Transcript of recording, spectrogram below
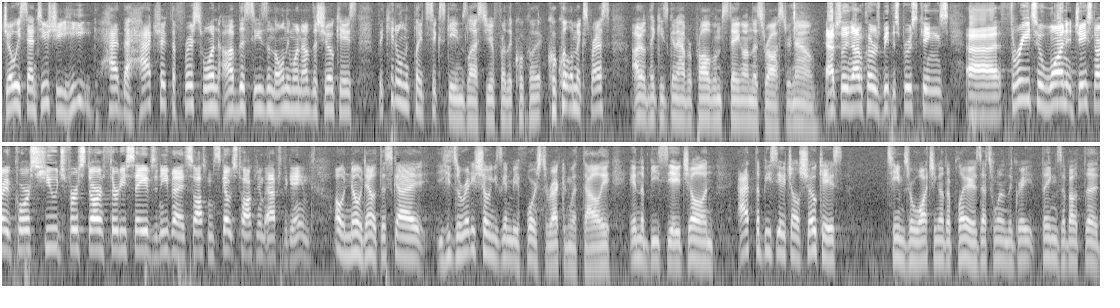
Joey Santucci, he had the hat trick, the first one of the season, the only one of the showcase. The kid only played six games last year for the Coquitlam Express. I don't think he's going to have a problem staying on this roster now. Absolutely. Nine Clippers beat the Spruce Kings uh, 3 to 1. Jason Argue, of course, huge first star, 30 saves, and even I saw some scouts talking to him after the game. Oh, no doubt. This guy, he's already showing he's going to be a force to reckon with, Tally, in the BCHL. And at the BCHL showcase, teams are watching other players. That's one of the great things about the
